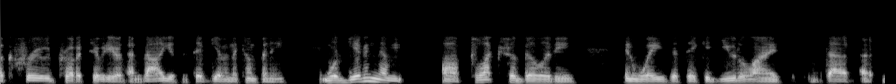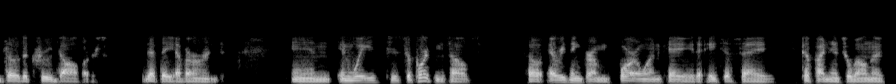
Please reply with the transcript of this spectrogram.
accrued productivity or that value that they've given the company, we're giving them uh, flexibility in ways that they could utilize that uh, those accrued dollars that they have earned and in ways to support themselves. So everything from 401k to HSA to financial wellness,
